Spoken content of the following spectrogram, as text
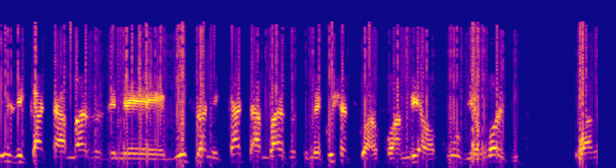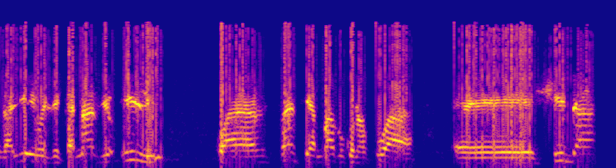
hizi kata ambazo zimeguswa ni kata ambazo tumekwisha kuambia wakuu viongozi waangalie iwezekanavyo, ili kwa nafasi ambapo kunakuwa e, shida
